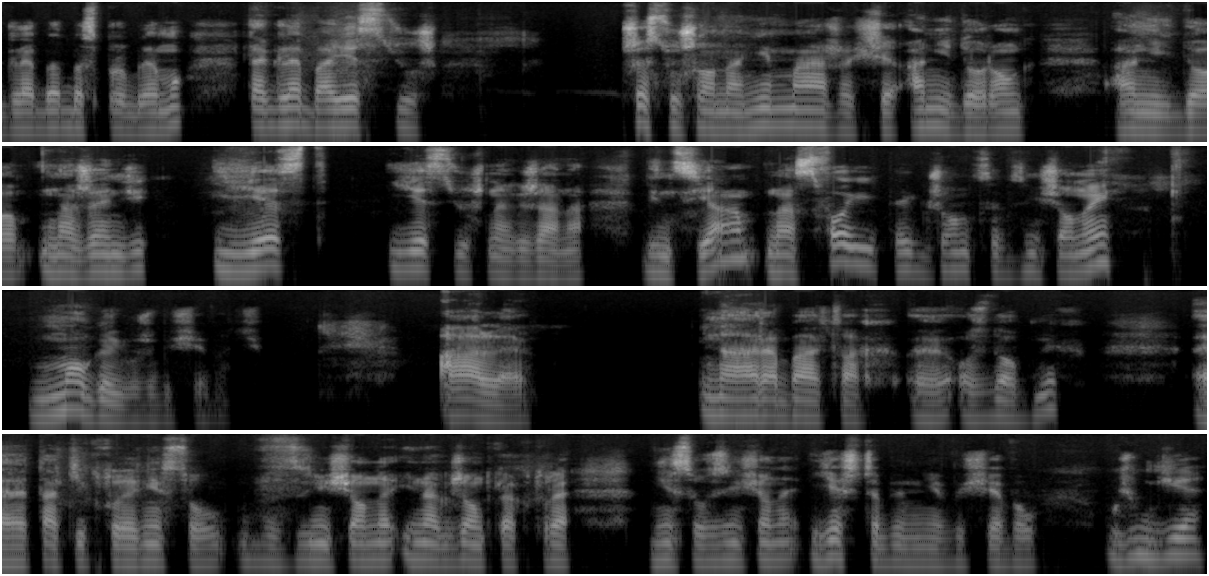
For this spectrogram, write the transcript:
glebę bez problemu. Ta gleba jest już przesuszona, nie marze się ani do rąk, ani do narzędzi i jest, jest już nagrzana. Więc ja na swojej tej grządce wzniesionej mogę już wysiewać. Ale na rabatach e, ozdobnych, e, takich, które nie są wzniesione i na grządkach, które nie są wzniesione, jeszcze bym nie wysiewał. Mnie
